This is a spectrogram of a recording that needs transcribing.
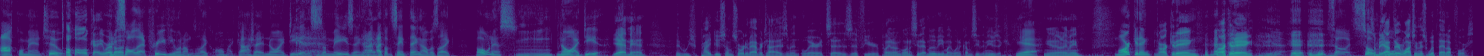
Aquaman too. Oh, okay, right and on. saw that preview and I was like, oh my gosh, I had no idea. This is amazing. And I, Yeah. I thought the same thing. I was like, bonus, hmm no idea. Yeah, man. We should probably do some sort of advertisement where it says if you're planning on going to see that movie, you might want to come see the music. Yeah, You know what I mean? marketing. Marketing, marketing. So it's so Somebody cool, out there man. watching this, whip that up for us.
